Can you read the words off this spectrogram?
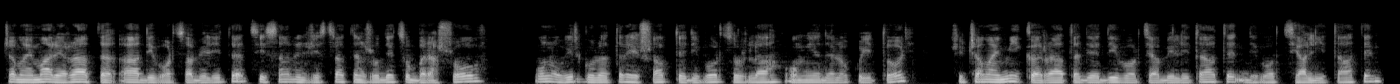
Cea mai mare rată a divorțabilității s-a înregistrat în județul Brașov, 1,37 divorțuri la 1000 de locuitori și cea mai mică rată de divorțiabilitate, divorțialitate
